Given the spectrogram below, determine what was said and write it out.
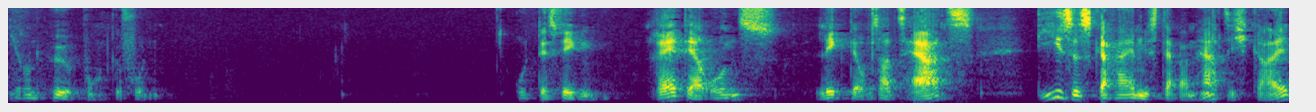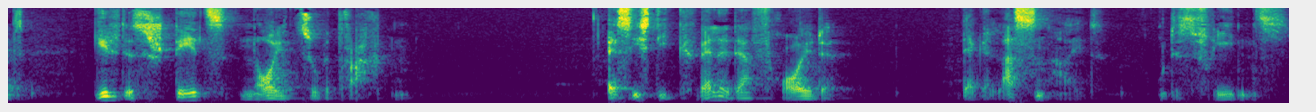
ihren Höhepunkt gefunden. Und deswegen rät er uns, legt er uns ans Herz, dieses Geheimnis der Barmherzigkeit gilt es stets neu zu betrachten. Es ist die Quelle der Freude, der Gelassenheit und des Friedens.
